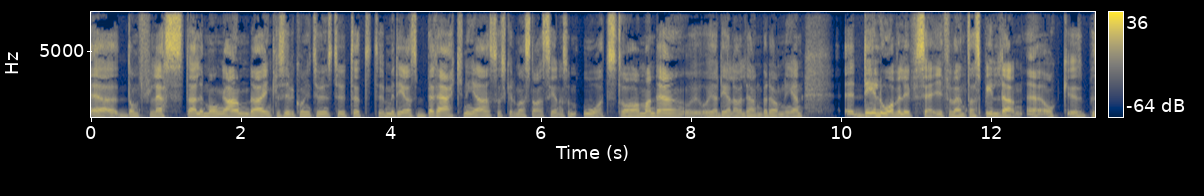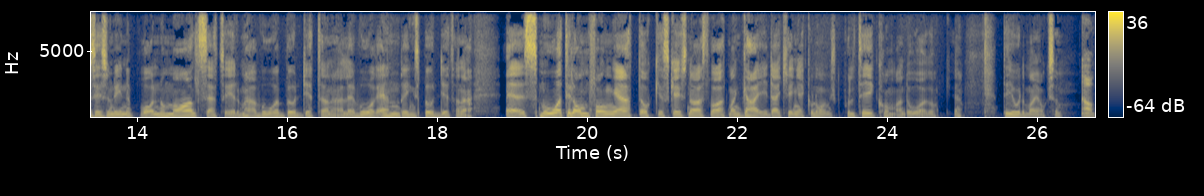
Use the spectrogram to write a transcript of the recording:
Eh, de flesta, eller många andra, inklusive Konjunkturinstitutet, med deras beräkningar så skulle man snarare se den som åtstramande och jag delar väl den bedömningen. Det låg väl i och för sig i förväntansbilden eh, och eh, precis som du är inne på, normalt sett så är de här vårbudgeterna eller vårändringsbudgeterna eh, små till omfånget och ska ju snarast vara att man guidar kring ekonomisk politik kommande år och det gjorde man ju också. Ja.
